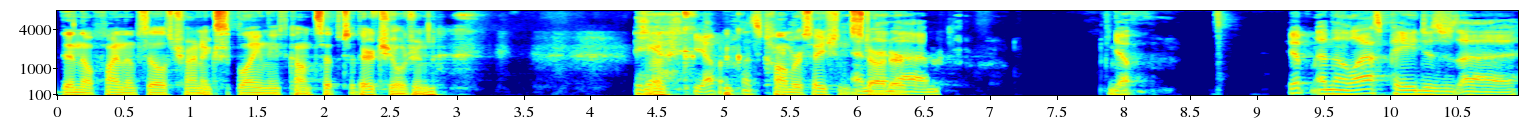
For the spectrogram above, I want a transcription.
then they'll find themselves trying to explain these concepts to their children. Yeah, yep. That's true. Conversation starter. Then, um, yep. Yep. And then the last page is uh,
